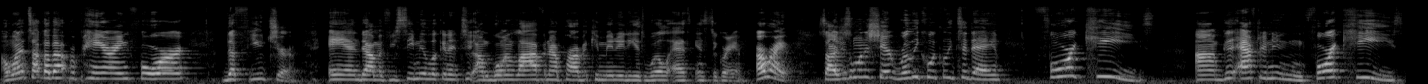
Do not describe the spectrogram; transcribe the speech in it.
I want to talk about preparing for the future. And um, if you see me looking at I'm going live in our private community as well as Instagram. All right. So I just want to share really quickly today four keys. Um, good afternoon. Four keys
